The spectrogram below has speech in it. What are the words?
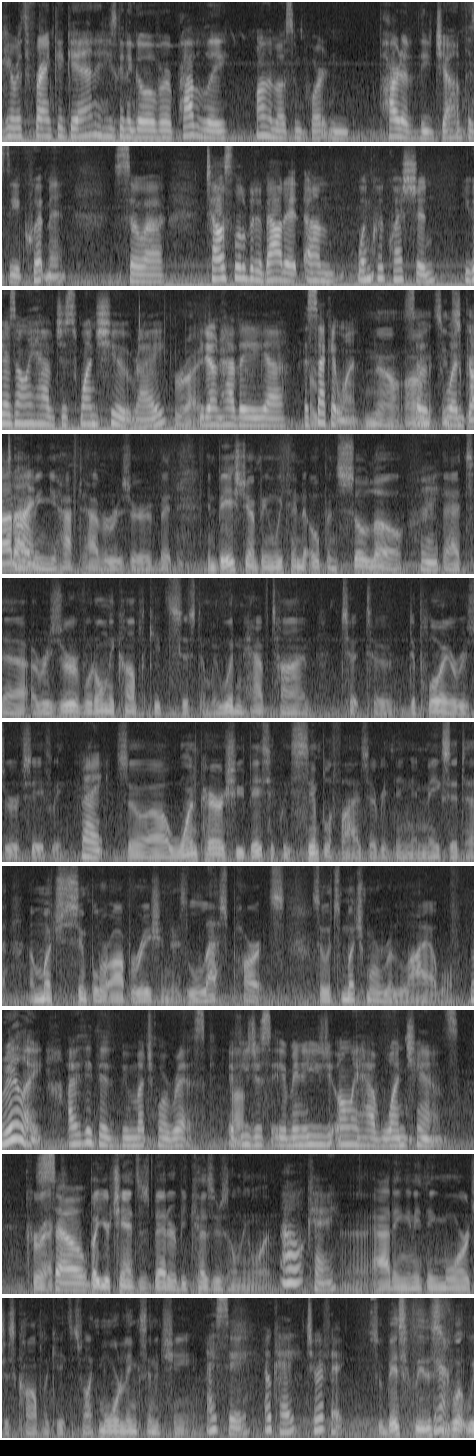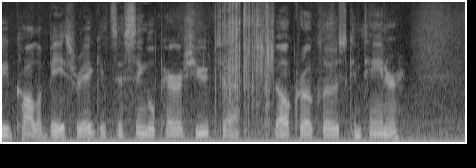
We're here with Frank again, and he's going to go over probably one of the most important part of the jump is the equipment. So uh, tell us a little bit about it. Um, one quick question. You guys only have just one chute, right? Right. You don't have a, uh, a second one. No. So Um, it's in one skydiving, you have to have a reserve, but in base jumping, we tend to open so low Right. that uh, a reserve would only complicate the system. We wouldn't have time to, to deploy a reserve safely. Right. So uh, one parachute basically simplifies everything and makes it a, a much simpler operation. There's less parts, so it's much more reliable. Really? I think there'd be much more risk if Uh, you just, I mean, you only have one chance. Correct. So- but your chance is better because there's only one. Oh, okay. Uh, adding anything more just complicates it. It's like more links in a chain. I see. Okay, terrific. So basically, this Yeah. is what we'd call a base rig. It's a single parachute, uh, Velcro closed container.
